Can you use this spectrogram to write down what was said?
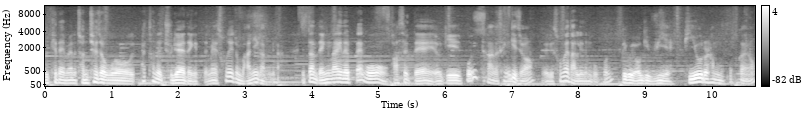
이렇게 되면 전체적으로 패턴을 줄여야 되기 때문에 손이 좀 많이 갑니다. 일단 넥라인을 빼고 봤을 때 여기 포인트가 하나 생기죠. 여기 소매 달리는 부분. 그리고 여기 위에 비율을 한번 볼까요?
